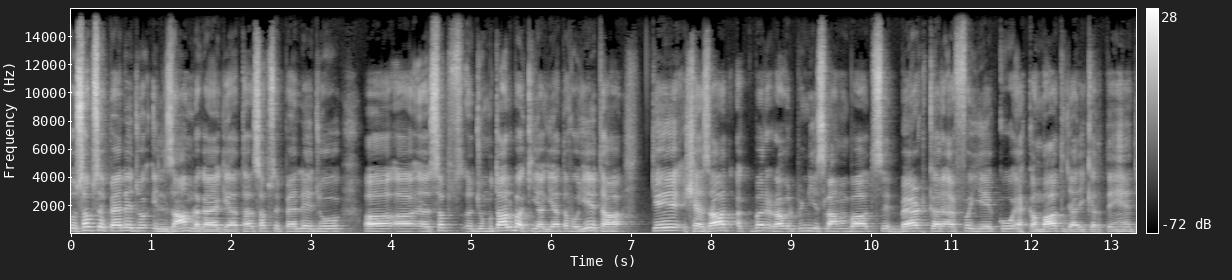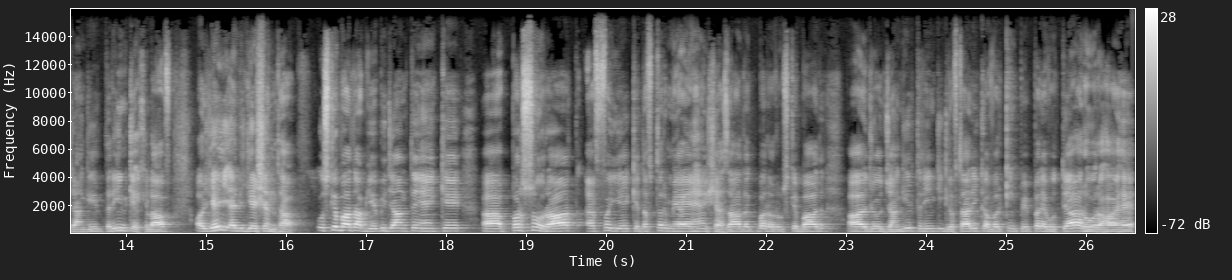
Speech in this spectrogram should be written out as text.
तो सबसे पहले जो इल्ज़ाम लगाया गया था सबसे पहले जो आ, आ, सब जो मुतालबा किया गया था वो ये था कि शहजाद अकबर रावलपिंडी इस्लामाबाद से बैठ कर एफ़ आई ए को अहकाम जारी करते हैं जहांगीर तरीन के ख़िलाफ़, और यही एलिगेशन था। उसके बाद आप ये भी जानते हैं कि परसों रात एफ़ आई ए के दफ्तर में आए हैं शहजाद अकबर, और उसके बाद जो जहांगीर तरीन की गिरफ़्तारी का वर्किंग पेपर है, वो तैयार हो रहा है।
